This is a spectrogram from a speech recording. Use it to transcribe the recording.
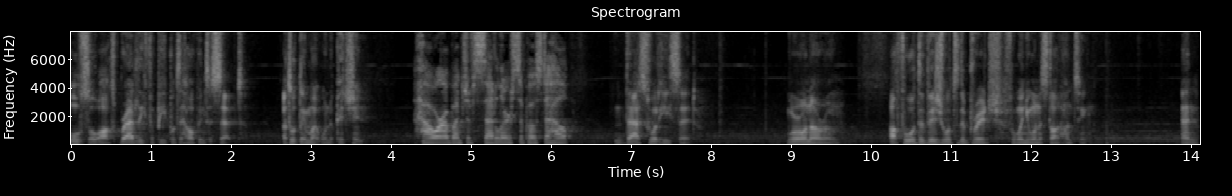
also asked Bradley for people to help intercept. I thought they might want to pitch in. How are a bunch of settlers supposed to help? That's what he said. We're on our own. I'll forward the visual to the bridge for when you want to start hunting. And...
